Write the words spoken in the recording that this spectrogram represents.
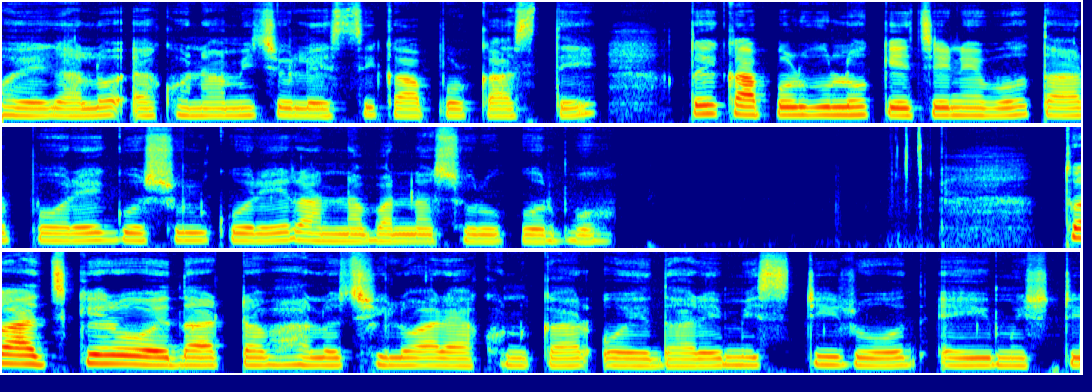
হয়ে গেল। এখন আমি চলে এসেছি কাপড় কাচতে। তো এই কাপড়গুলো কেচে নেব, তারপরে গোসল করে রান্না বান্না শুরু করব। তো আজকের ওয়েদারটা ভালো ছিল আর এখনকার ওয়েদারে মিষ্টি রোদ, এই মিষ্টি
